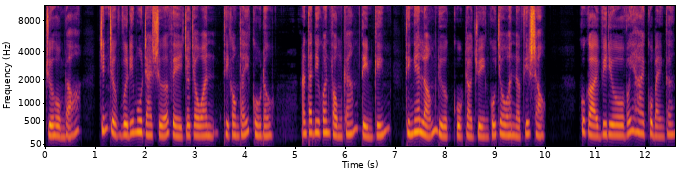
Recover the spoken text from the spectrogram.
Trưa hôm đó, chính trực vừa đi mua trà sữa về cho Châu Anh thì không thấy cô đâu. Anh ta đi quanh phòng khám tìm kiếm thì nghe lõm được cuộc trò chuyện của Châu Anh ở phía sau. Cô gọi video với hai cô bạn thân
